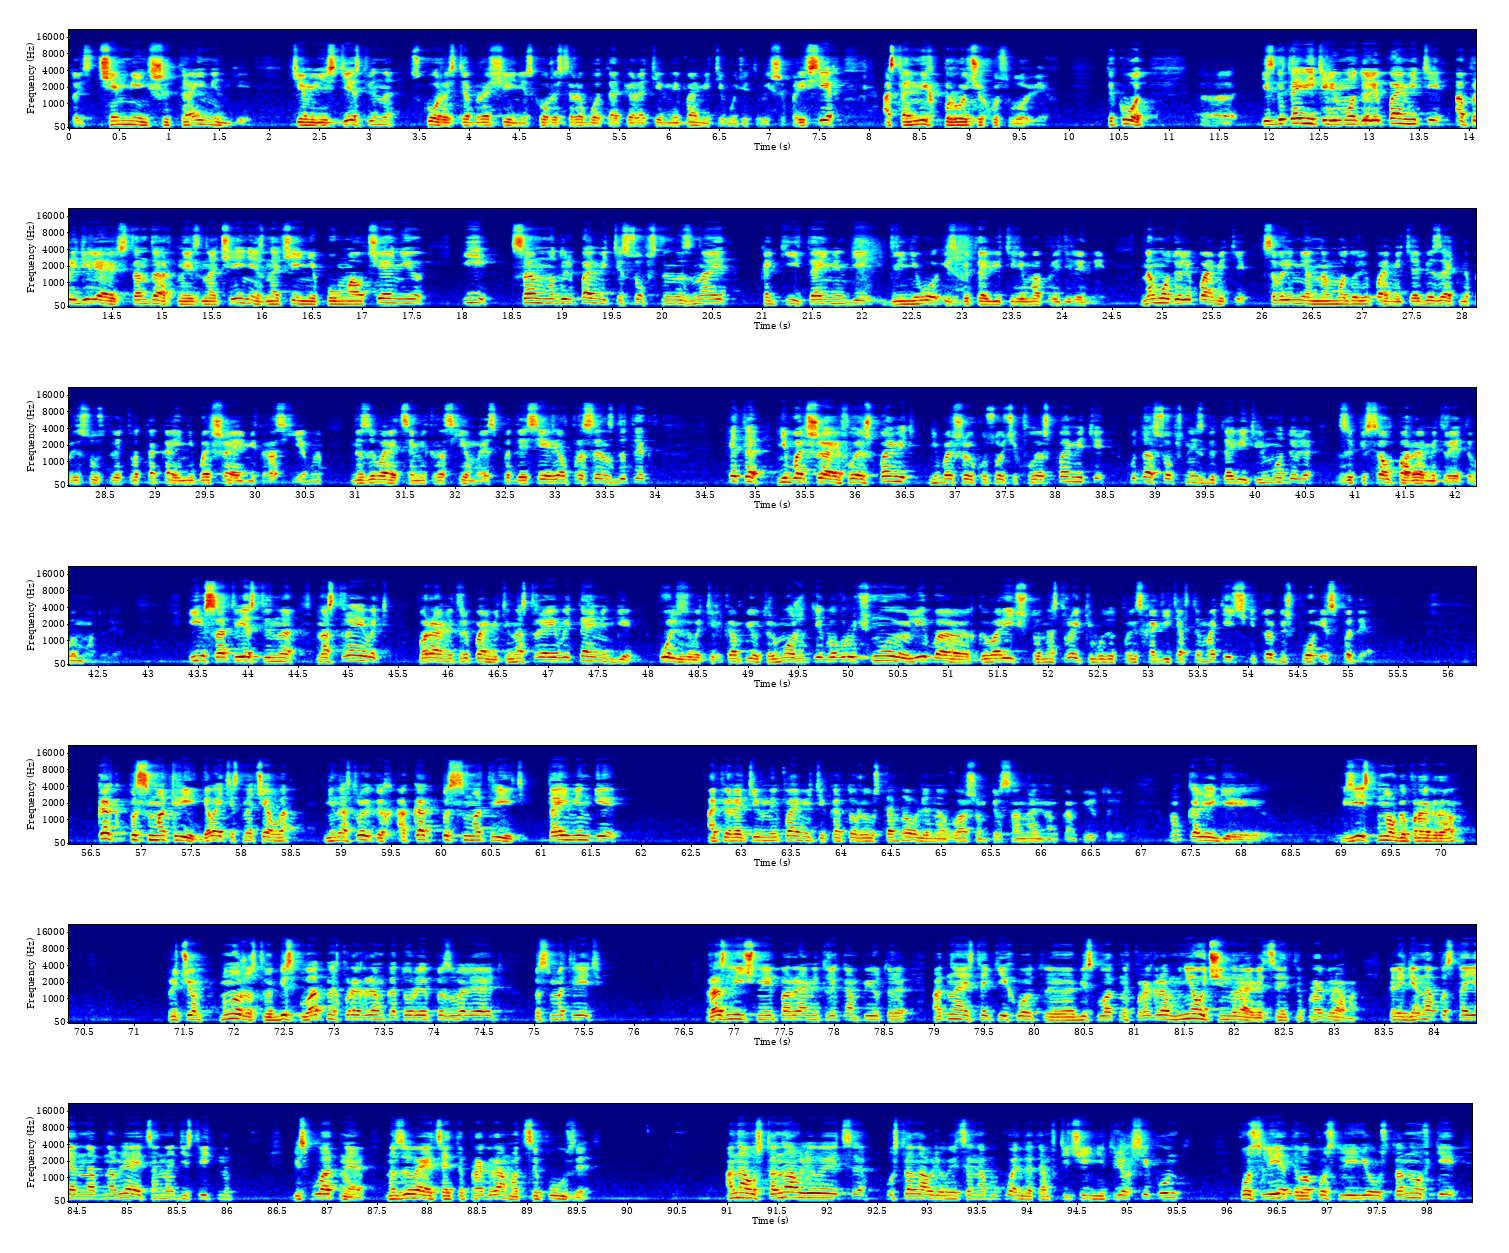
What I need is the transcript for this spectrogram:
то есть чем меньше тайминги – тем, естественно, скорость обращения, скорость работы оперативной памяти будет выше при всех остальных прочих условиях. Так вот, э, изготовители модуля памяти определяют стандартные значения, значения по умолчанию, и сам модуль памяти, собственно, знает, какие тайминги для него изготовителем определены. На модуле памяти, в современном модуле памяти обязательно присутствует вот такая небольшая микросхема. Называется микросхема SPD Serial Presence Detect. Это небольшая флеш-память, небольшой кусочек флеш-памяти, куда, собственно, изготовитель модуля записал параметры этого модуля. И, соответственно, настраивать параметры памяти, настраивать тайминги пользователь компьютер может либо вручную, либо говорить, что настройки будут происходить автоматически, то бишь по СПД. Как посмотреть? Давайте сначала не на настройках, а как посмотреть тайминги оперативной памяти, которая установлена в вашем персональном компьютере. Ну, коллеги, здесь много программ, причем множество бесплатных программ, которые позволяют посмотреть различные параметры компьютера. Одна из таких вот э, бесплатных программ, мне очень нравится эта программа. Коллеги, она постоянно обновляется, она действительно бесплатная. Называется эта программа CPU-Z. Она устанавливается, устанавливается она буквально там в течение трех секунд. После этого, после ее установки,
